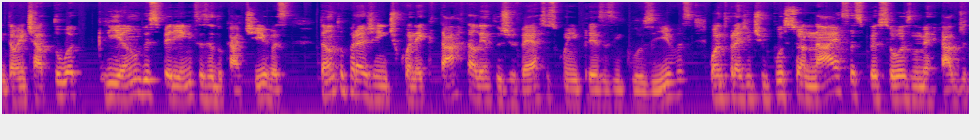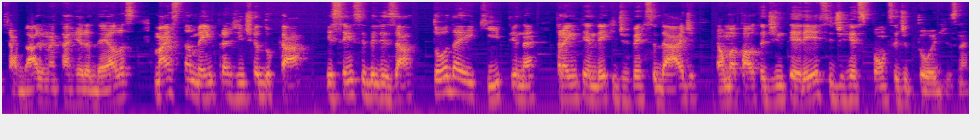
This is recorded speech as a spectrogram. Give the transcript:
então a gente atua criando experiências educativas tanto para a gente conectar talentos diversos com empresas inclusivas, quanto para a gente impulsionar essas pessoas no mercado de trabalho, na carreira delas, mas também para a gente educar e sensibilizar toda a equipe, né, para entender que diversidade é uma pauta de interesse e de responsa de todos, né?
